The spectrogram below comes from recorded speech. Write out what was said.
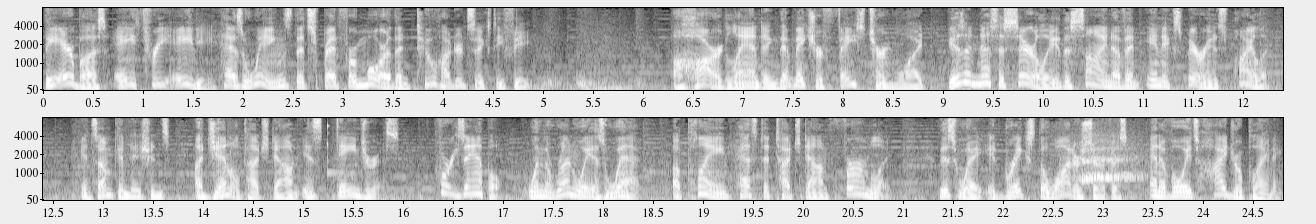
The Airbus A380 has wings that spread for more than 260 feet. A hard landing that makes your face turn white isn't necessarily the sign of an inexperienced pilot. In some conditions, a gentle touchdown is dangerous. For example, when the runway is wet, a plane has to touch down firmly. This way, it breaks the water surface and avoids hydroplaning.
